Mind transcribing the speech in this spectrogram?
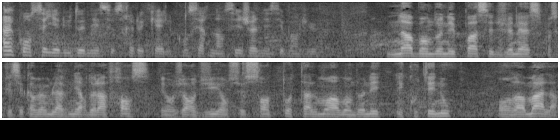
un conseil à lui donner, ce serait lequel concernant ces jeunes et ces banlieues? N'abandonnez pas cette jeunesse parce que c'est quand même l'avenir de la France. Et aujourd'hui, on se sent totalement abandonné. Écoutez-nous, on va mal,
